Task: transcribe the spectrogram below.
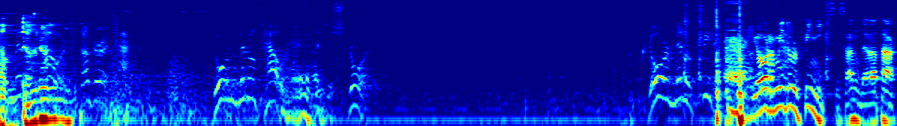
Your middle tower is under attack. Your middle tower has been destroyed. Your middle phoenix. is under Your middle phoenix is under attack.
